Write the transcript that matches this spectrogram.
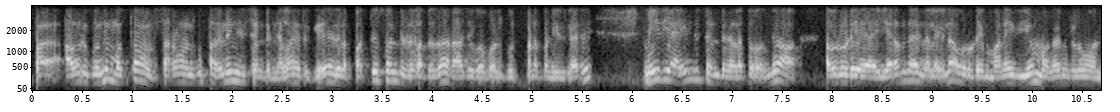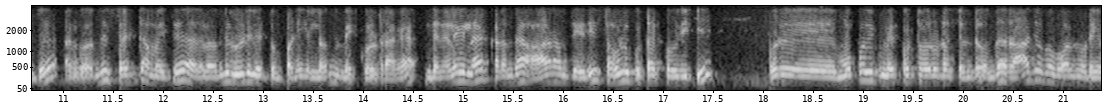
ப- அவருக்கு வந்து மொத்தம் சரவணனுக்கு பதினஞ்சு சென்ட் நிலம் இருக்கு. இதுல பத்து சென்ட் நிலத்தை தான் ராஜகோபால் விற்பனை பண்ணியிருக்காரு. மீதி ஐந்து சென்ட் நிலத்தை வந்து அவருடைய இறந்த நிலையில அவருடைய மனைவியும் மகன்களும் வந்து அங்க வந்து செட் அமைத்து அதுல வந்து வீடு கட்டும் பணிகள்ல வந்து மேற்கொள்றாங்க. இந்த நிலையில கடந்த ஆறாம் தேதி சவுளுக்குட்டா பகுதிக்கு ஒரு முப்பதுக்கு மேற்பட்டவருடன் சென்று வந்த ராஜகோபாலனுடைய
